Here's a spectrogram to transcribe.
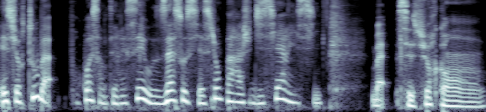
et surtout, bah, pourquoi s'intéresser aux associations parajudiciaires ici? Bah, c'est sûr qu'en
